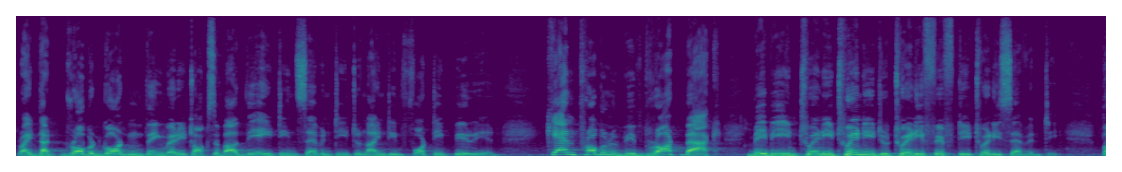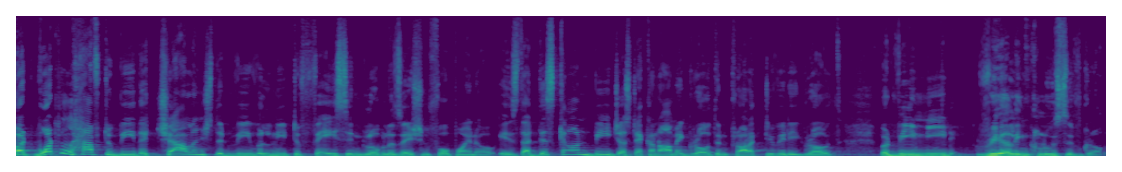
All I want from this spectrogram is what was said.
Right? That Robert Gordon thing where he talks about the 1870 to 1940 period can probably be brought back maybe in 2020 to 2050, 2070. But what will have to be the challenge that we will need to face in globalization 4.0 is that this can't be just economic growth and productivity growth but we need real inclusive growth.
